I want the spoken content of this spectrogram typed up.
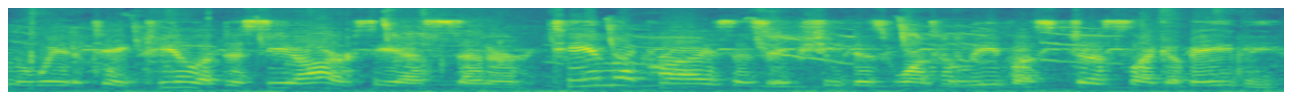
On the way to take Tila to CRCS Center, Tila cries as if she does want to leave us just like a baby.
